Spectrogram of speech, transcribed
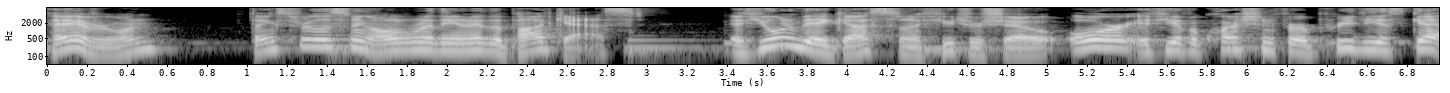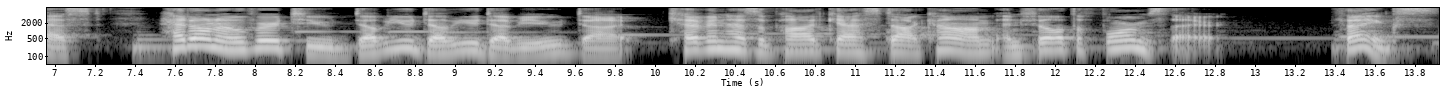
Hey, everyone. Thanks for listening all the way to the end of the podcast. If you want to be a guest on a future show, or if you have a question for a previous guest, head on over to www.kevinhasapodcast.com and fill out the forms there. Thanks.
